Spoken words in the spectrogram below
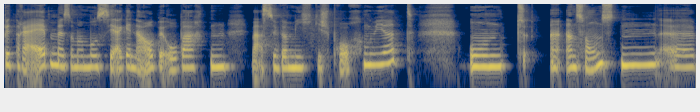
betreiben. Also man muss sehr genau beobachten, was über mich gesprochen wird. Und äh, ansonsten äh,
